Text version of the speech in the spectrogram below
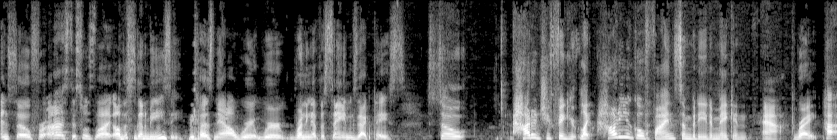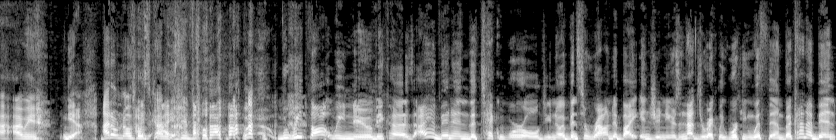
And so for us, this was like, oh, this is going to be easy because now we're we're running at the same exact pace. So how did you figure like how do you go find somebody to make an app? Right. I, I mean, Yeah. I don't know if those kind of people. we we thought we knew because I had been in the tech world, you know, I've been surrounded by engineers and not directly working with them, but kind of been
